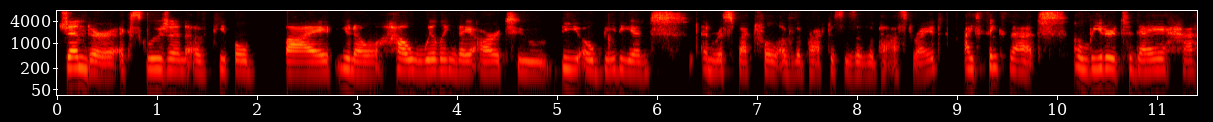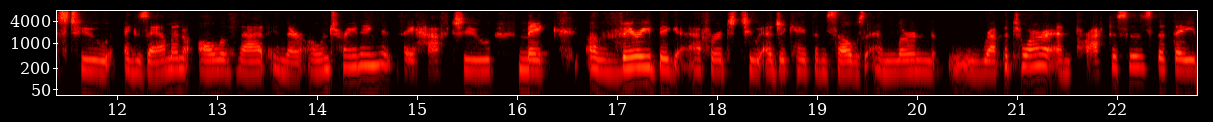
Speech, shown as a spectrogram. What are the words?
gender, exclusion of people by you know how willing they are to be obedient and respectful of the practices of the past right? I think that a leader today has to examine all of that in their own training. They have to make a very big effort to educate themselves and learn repertoire and practices that they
